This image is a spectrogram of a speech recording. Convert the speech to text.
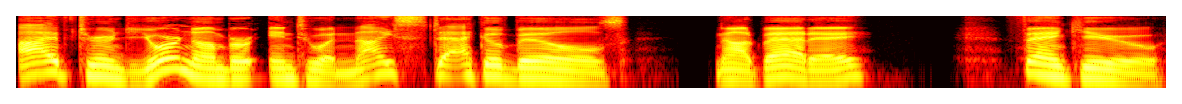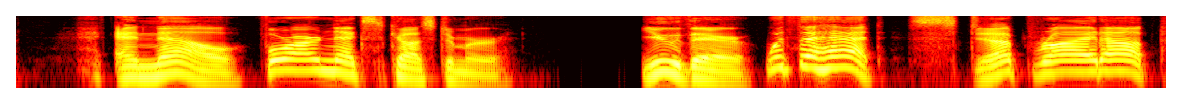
I've turned your number into a nice stack of bills. Not bad, eh? Thank you. And now for our next customer. You there, with the hat, step right up.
